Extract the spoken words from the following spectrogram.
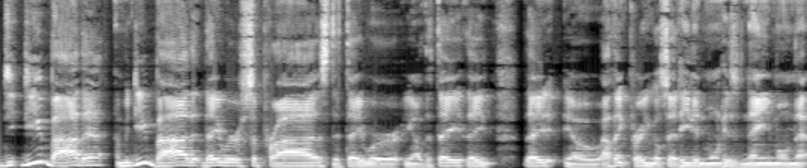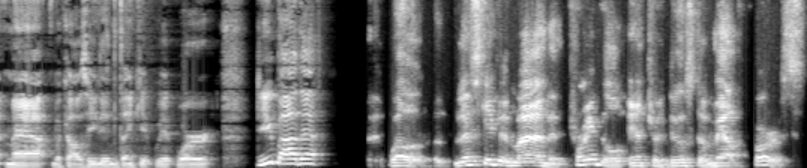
Do, do you buy that? I mean, do you buy that they were surprised that they were, you know, that they, they, they, you know, I think Pringle said he didn't want his name on that map because he didn't think it, it worked. Do you buy that? Well, let's keep in mind that Pringle introduced the map first.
